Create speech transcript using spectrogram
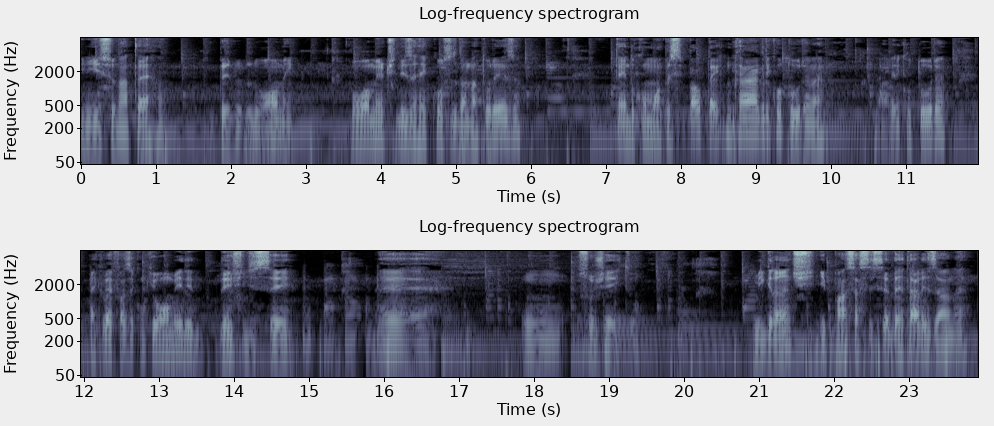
início na Terra, o período do homem, o homem utiliza recursos da natureza, tendo como uma principal técnica a agricultura. Né? A agricultura é que vai fazer com que o homem ele deixe de ser é, um sujeito migrante e passe a se sedentarizar, né?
